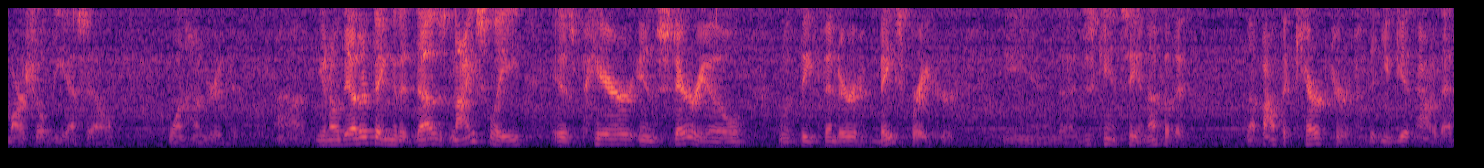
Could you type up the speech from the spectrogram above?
Marshall DSL 100. Uh, you know, the other thing that it does nicely is pair in stereo with the Fender Bassbreaker. And I uh, just can't say enough of the about the character that you get out of that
